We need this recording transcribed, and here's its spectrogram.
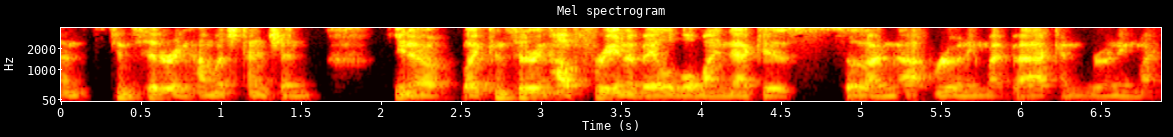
and considering how much tension, you know, like considering how free and available my neck is, so that I'm not ruining my back and ruining my, tr-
